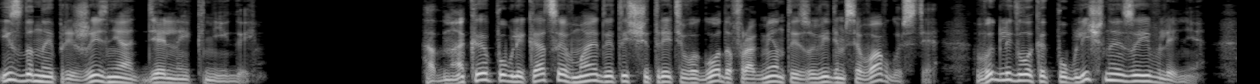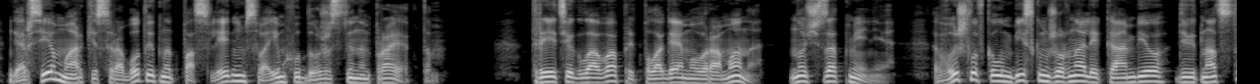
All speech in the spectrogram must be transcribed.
изданное при жизни отдельной книгой. Однако публикация в мае 2003 года фрагмента из «Увидимся в августе» выглядела как публичное заявление. Гарсия Маркес работает над последним своим художественным проектом. Третья глава предполагаемого романа «Ночь затмения» вышла в колумбийском журнале «Камбио» 19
